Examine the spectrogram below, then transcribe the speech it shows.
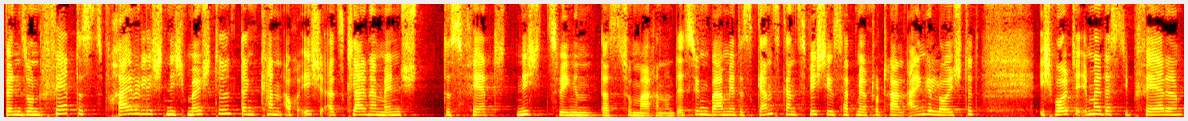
Wenn so ein Pferd das freiwillig nicht möchte, dann kann auch ich als kleiner Mensch das Pferd nicht zwingen, das zu machen. Und deswegen war mir das ganz, ganz wichtig. Es hat mir total eingeleuchtet. Ich wollte immer, dass die Pferde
